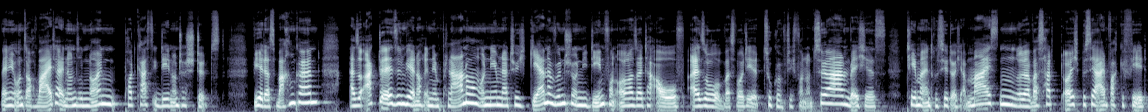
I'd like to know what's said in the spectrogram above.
wenn ihr uns auch weiter in unseren neuen Podcast-Ideen unterstützt wie ihr das machen könnt. Also aktuell sind wir ja noch in den Planungen und nehmen natürlich gerne Wünsche und Ideen von eurer Seite auf. Also was wollt ihr zukünftig von uns hören? Welches Thema interessiert euch am meisten? Oder was hat euch bisher einfach gefehlt?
